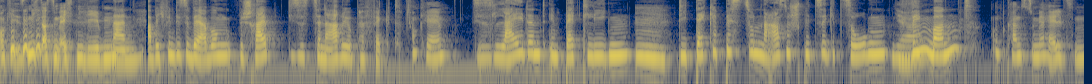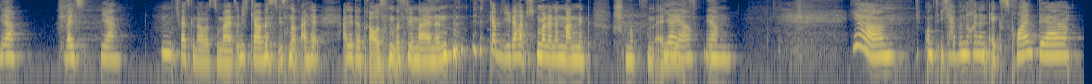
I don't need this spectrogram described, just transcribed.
okay, ist nicht aus dem echten Leben. Nein, aber ich finde, diese Werbung beschreibt dieses Szenario perfekt. Okay. Dieses leidend im Bett liegen, die Decke bis zur Nasenspitze gezogen, Ja. wimmernd. Und kannst du mir helfen? Ja, Weil ja, ich weiß genau, was du meinst. Und ich glaube, es wissen auch alle, alle da draußen, was wir meinen. Ich glaube, jeder hat schon mal einen Mann mit Schnupfen erlebt. ja, ja, ja. Hm. Ja, und ich habe noch einen Ex-Freund, der,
